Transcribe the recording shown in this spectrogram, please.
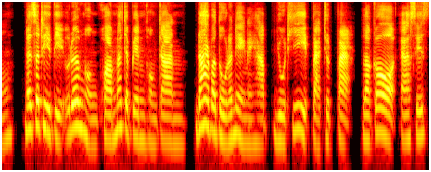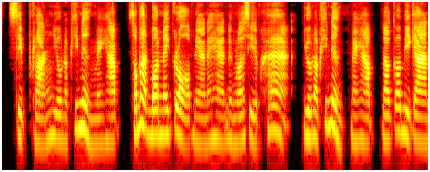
2ในสถิติเรื่องของความน่าจะเป็นของการได้ประตูนั่นเองนะครับ อยู่ที่ 8.8 แล้วก็แอสซิสต์ 10 ครั้งอยู่อันดับที่ 1 นะครับสัมผัสบอลในกรอบเนี่ยนะฮะ 145 อยู่อันดับที่ 1 นะครับ แล้วก็มีการ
